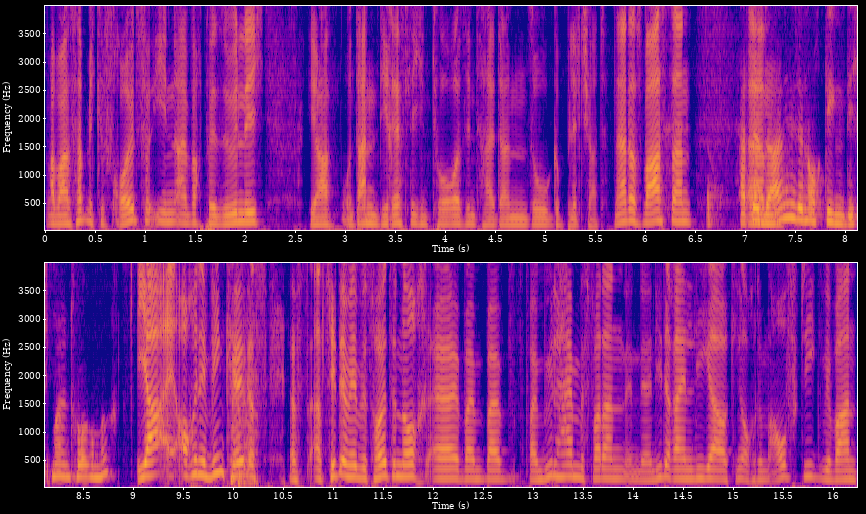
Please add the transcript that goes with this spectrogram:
Aber es hat mich gefreut für ihn, einfach persönlich. Ja, und dann die restlichen Tore sind halt dann so geplätschert. Na, das war's dann. Hat der Ähm, Daniel denn auch gegen dich mal ein Tor gemacht? Ja, äh, auch in dem Winkel, das, das erzählt er mir bis heute noch äh, beim, bei, bei Mülheim. Es war dann in der Niederrheinliga, ging auch um den Aufstieg. Wir waren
